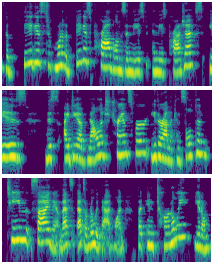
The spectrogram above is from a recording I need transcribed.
the biggest one of the biggest problems in these in these projects is this idea of knowledge transfer either on the consultant team side that's that's a really bad one but internally you know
